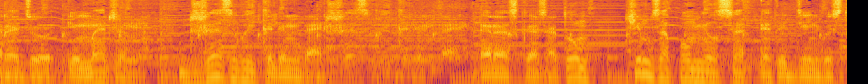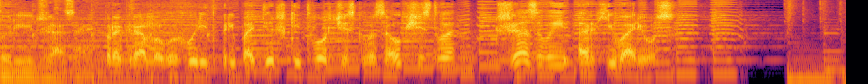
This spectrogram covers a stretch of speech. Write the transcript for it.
На радио Imagine джазовый календарь. Джазовый календарь. Рассказ о том, чем запомнился этот день в истории джаза. Программа выходит при поддержке творческого сообщества «Джазовый архивариус».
